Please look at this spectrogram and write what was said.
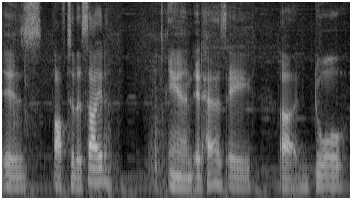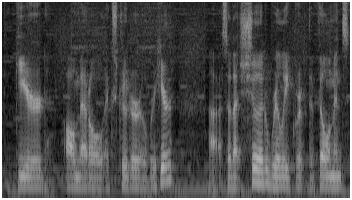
is off to the side and it has a uh, dual geared all metal extruder over here uh, so that should really grip the filament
